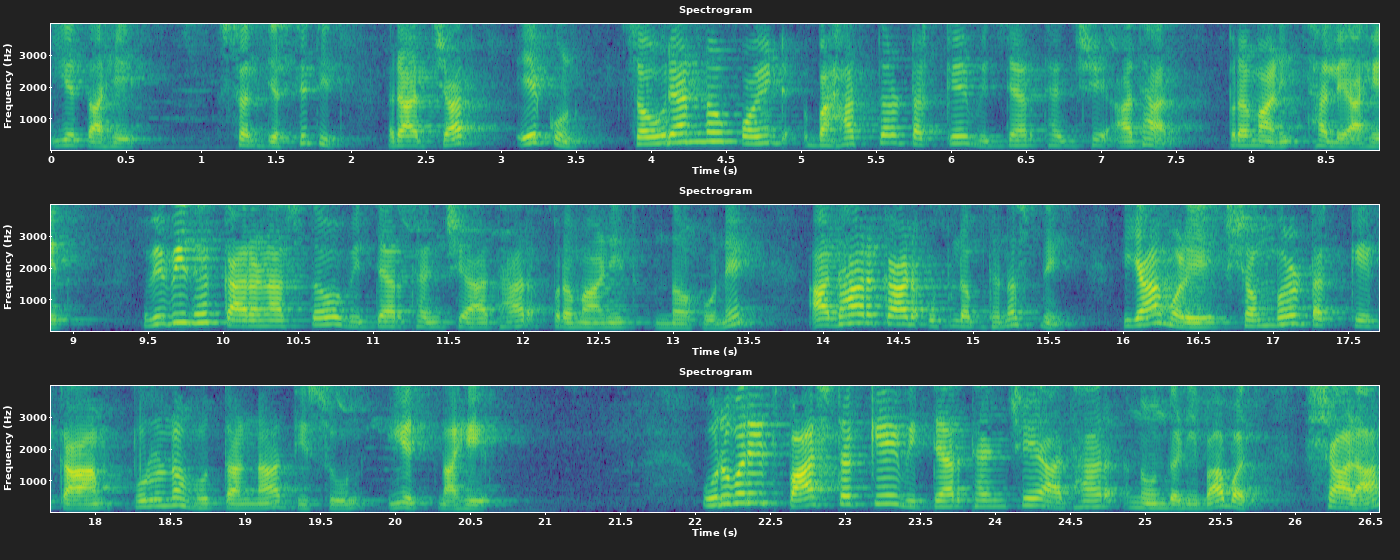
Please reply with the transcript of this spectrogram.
येत आहे. सद्यस्थितीत राज्यात एकूण चौऱ्याण्णव पॉईंट बहात्तर टक्के विद्यार्थ्यांचे आधार प्रमाणित झाले आहेत. विविध कारणास्तव विद्यार्थ्यांचे आधार प्रमाणित न होणे आधार कार्ड उपलब्ध नसणे यामुळे शंभर टक्के काम पूर्ण होताना दिसून येत नाही. उर्वरित पाच टक्के विद्यार्थ्यांचे आधार नोंदणीबाबत शाळा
